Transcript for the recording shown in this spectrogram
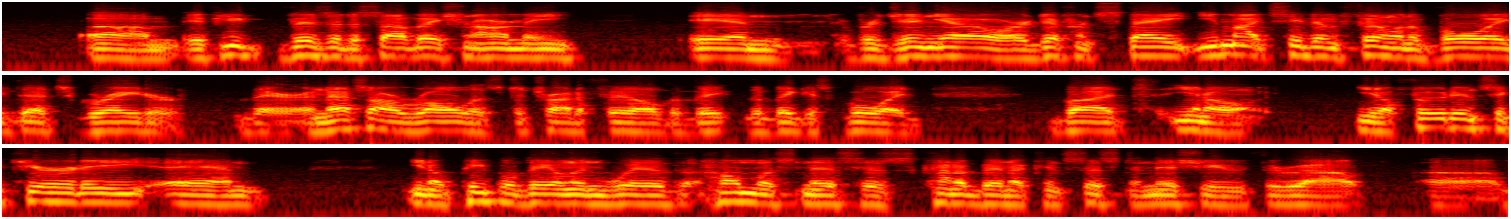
Um, if you visit a Salvation Army in Virginia or a different state, you might see them filling a void that's greater there, and that's our role is to try to fill the big, the biggest void. But you know, you know, food insecurity and you know, people dealing with homelessness has kind of been a consistent issue throughout uh,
